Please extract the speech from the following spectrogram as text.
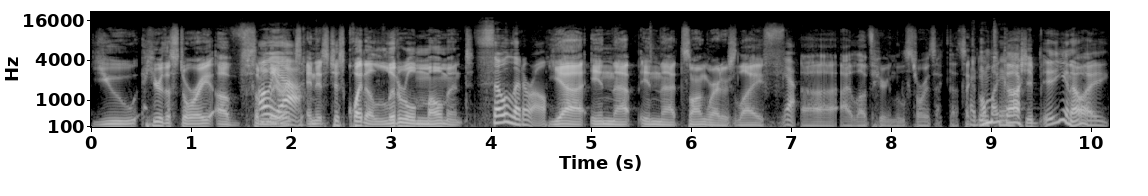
you hear the story of some Oh, lyrics, yeah. and it's just quite a literal moment. So literal. Yeah, in that in that songwriter's life. Yeah. uh, I love hearing little stories like that. It's like, do oh my too. gosh, it, it- you know, I,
